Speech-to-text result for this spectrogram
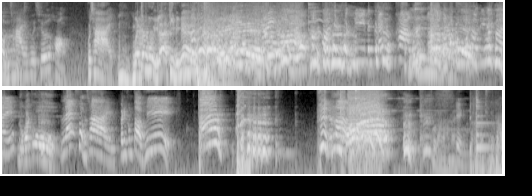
สมชายคือชื่อของผู้ชาย เหมือนจะถูกอีกแล้วผิดอีกแน่เลย คำตอบเป็นผลดีเป็นไปได้ทุกครั้งเออต้องมาดูข่าวดีได้ไหม หนูว่าถูก และสมชายเป็นคำตอบที่อ้าวผิดค่ะชลดาไหมเก่งถ้าเป็นชลดา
